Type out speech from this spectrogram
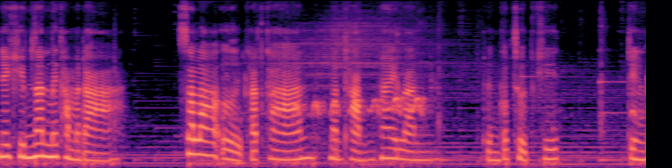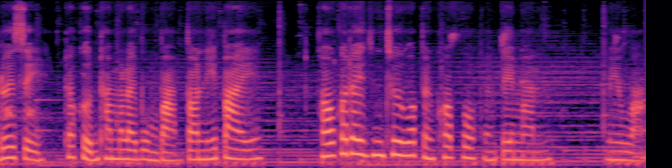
ในคิมนั่นไม่ธรรมดาสลาเอ่ยคัดค้าน มันทำให้รัน ถึงกับฉุดคิด จริงด้วยสิ ถ้าขืนทำอะไรบุ่มบามตอนนี้ไป เขาก็ได้ยินชื่อว่าเป็นครอบครัวของเตมัน มีหวัง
